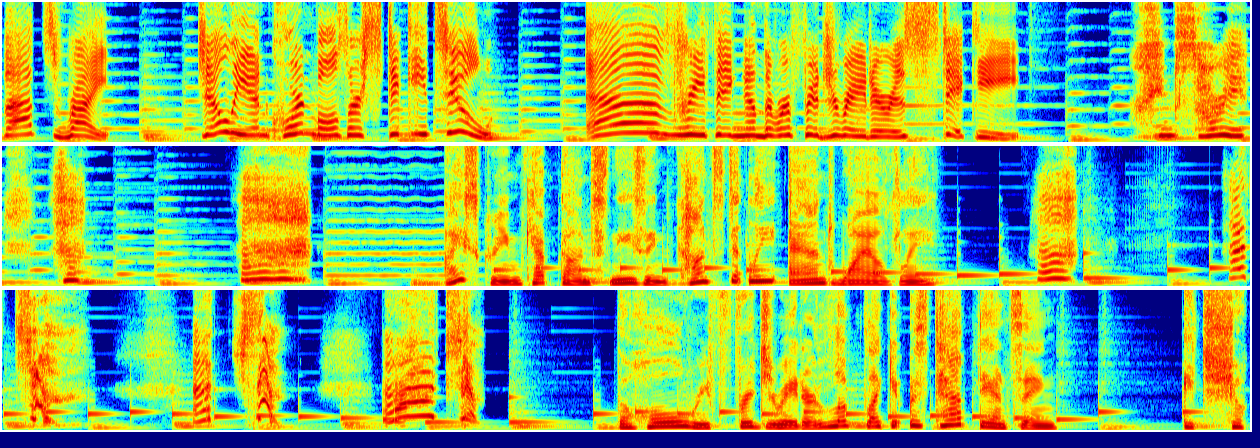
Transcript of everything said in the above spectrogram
That's right. Jelly and corn balls are sticky too. Everything in the refrigerator is sticky. I'm sorry. Uh, Ice cream kept on sneezing constantly and wildly. uh, The whole refrigerator looked like it was tap dancing. It shook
